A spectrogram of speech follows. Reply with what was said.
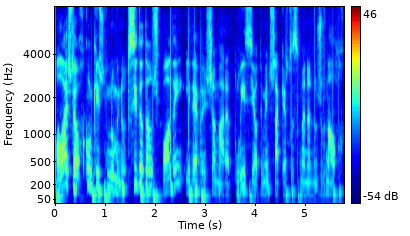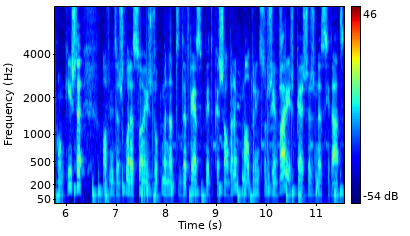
Olá, este é o Reconquisto no Minuto. Cidadãos podem e devem chamar a polícia, eu também destaque esta semana no jornal Reconquista. Ouvimos as declarações do comandante da PSP de Castelo Branco, numa altura em que surgem várias queixas na cidade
